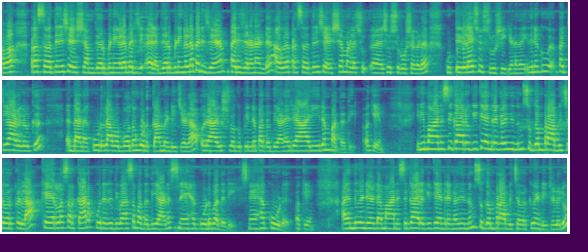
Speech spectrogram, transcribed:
അവ പ്രസവത്തിന് ശേഷം ഗർഭിണികളെ പരിചയ അല്ല ഗർഭിണികളുടെ പരിചയം പരിചരണം ഉണ്ട് അതുപോലെ പ്രസവത്തിന് ശേഷമുള്ള ശുശ്രൂഷകൾ കുട്ടികളെ ശുശ്രൂഷിക്കുന്നത് ഇതിനൊക്കെ പറ്റിയ ആളുകൾക്ക് എന്താണ് കൂടുതൽ അവബോധം കൊടുക്കാൻ വേണ്ടിയിട്ടുള്ള ഒരു ആയുഷ് വകുപ്പിന്റെ പദ്ധതിയാണ് രാരീരം പദ്ധതി. ഓക്കെ. ഇനി മാനസികാരോഗ്യ കേന്ദ്രങ്ങളിൽ നിന്നും സുഖം പ്രാപിച്ചവർക്കുള്ള കേരള സർക്കാർ പുനരധിവാസ പദ്ധതിയാണ് സ്നേഹക്കൂട് പദ്ധതി. സ്നേഹക്കൂട്. ഓക്കെ. അതിന് വേണ്ടിയുള്ള മാനസികാരോഗ്യ കേന്ദ്രങ്ങളിൽ നിന്നും സുഖം പ്രാപിച്ചവർക്ക് വേണ്ടിയിട്ടുള്ളൊരു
